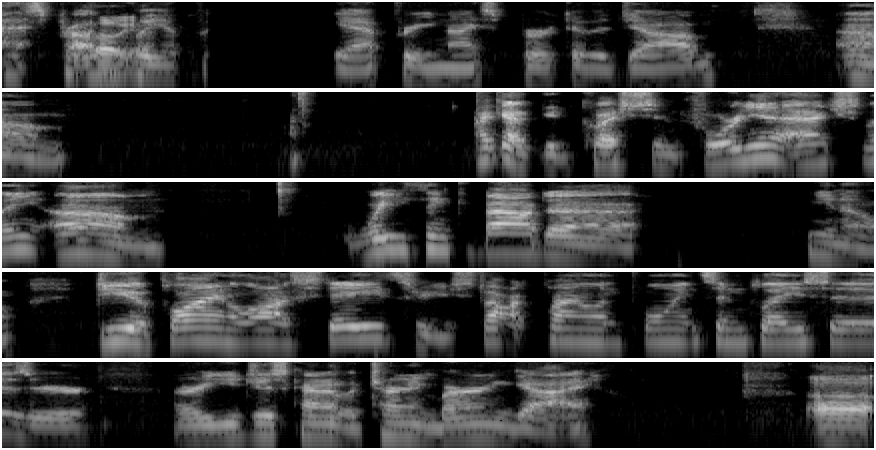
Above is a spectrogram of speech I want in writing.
that's probably a yeah pretty nice perk of the job. Um, I got a good question for you actually. Um, what do you think about uh, you know, do you apply in a lot of states? Are you stockpiling points in places, or, or are you just kind of a turn and burn guy? Uh,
